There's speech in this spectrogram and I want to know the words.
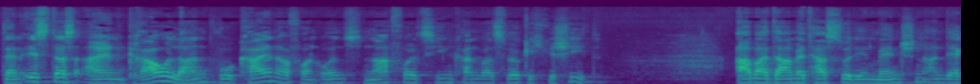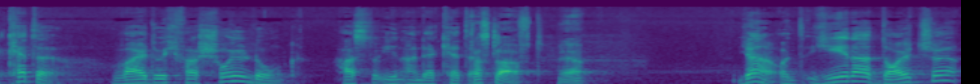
Dann ist das ein Grauland, wo keiner von uns nachvollziehen kann, was wirklich geschieht. Aber damit hast du den Menschen an der Kette, weil durch Verschuldung hast du ihn an der Kette. Versklavt, ja. Ja, und jeder deutsche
